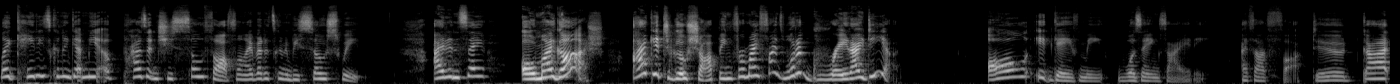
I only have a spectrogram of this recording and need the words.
like Katie's gonna get me a present. She's so thoughtful and I bet it's gonna be so sweet. I didn't say, oh my gosh, I get to go shopping for my friends. What a great idea. All it gave me was anxiety. I thought, fuck, dude, God,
